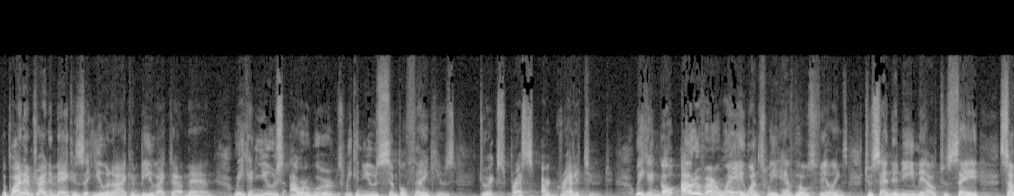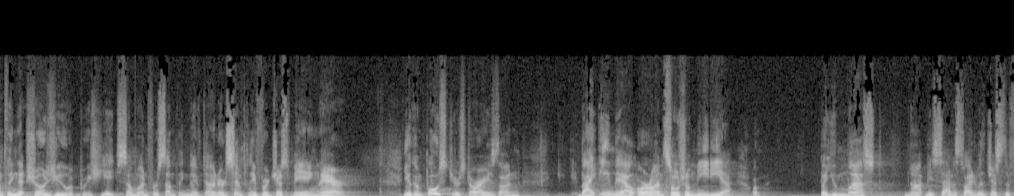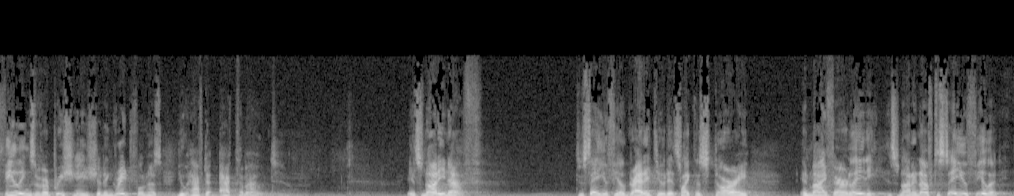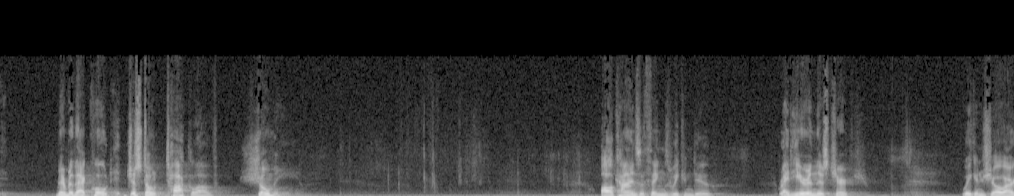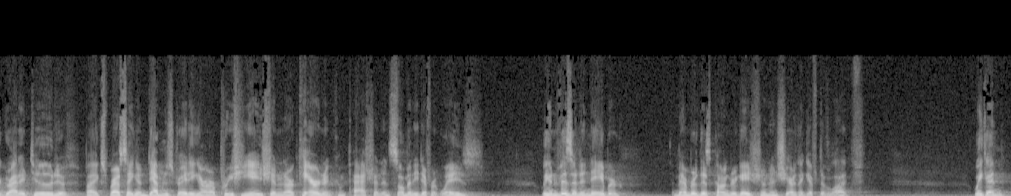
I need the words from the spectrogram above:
The point I'm trying to make is that you and I can be like that man. We can use our words, we can use simple thank yous to express our gratitude. We can go out of our way once we have those feelings to send an email to say something that shows you appreciate someone for something they've done or simply for just being there. You can post your stories on by email or on social media, but you must not be satisfied with just the feelings of appreciation and gratefulness. You have to act them out. It's not enough to say you feel gratitude. It's like the story in My Fair Lady. It's not enough to say you feel it. Remember that quote? Just don't talk love, show me. All kinds of things we can do right here in this church. We can show our gratitude by expressing and demonstrating our appreciation and our care and compassion in so many different ways. We can visit a neighbor, a member of this congregation, and share the gift of life. We can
